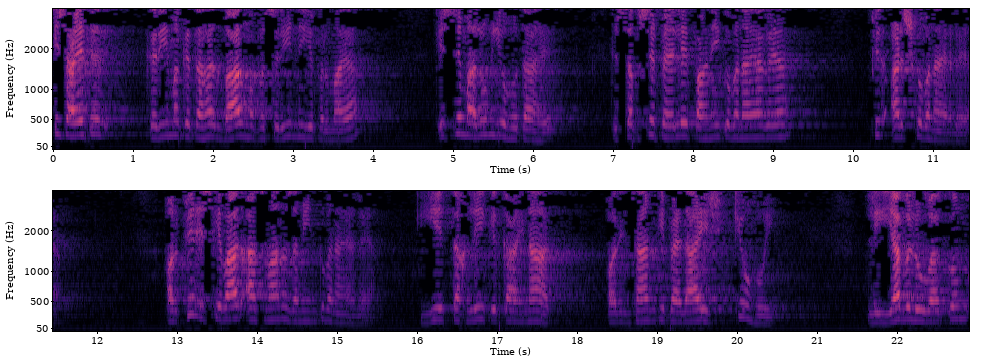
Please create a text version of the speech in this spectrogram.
اس آیت کریمہ کے تحت بعض مفسرین نے یہ فرمایا کہ اس سے معلوم یہ ہوتا ہے کہ سب سے پہلے پانی کو بنایا گیا، پھر عرش کو بنایا گیا، اور پھر اس کے بعد آسمان و زمین کو بنایا گیا۔ یہ تخلیق کائنات اور انسان کی پیدائش کیوں ہوئی؟ لیبلوکم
